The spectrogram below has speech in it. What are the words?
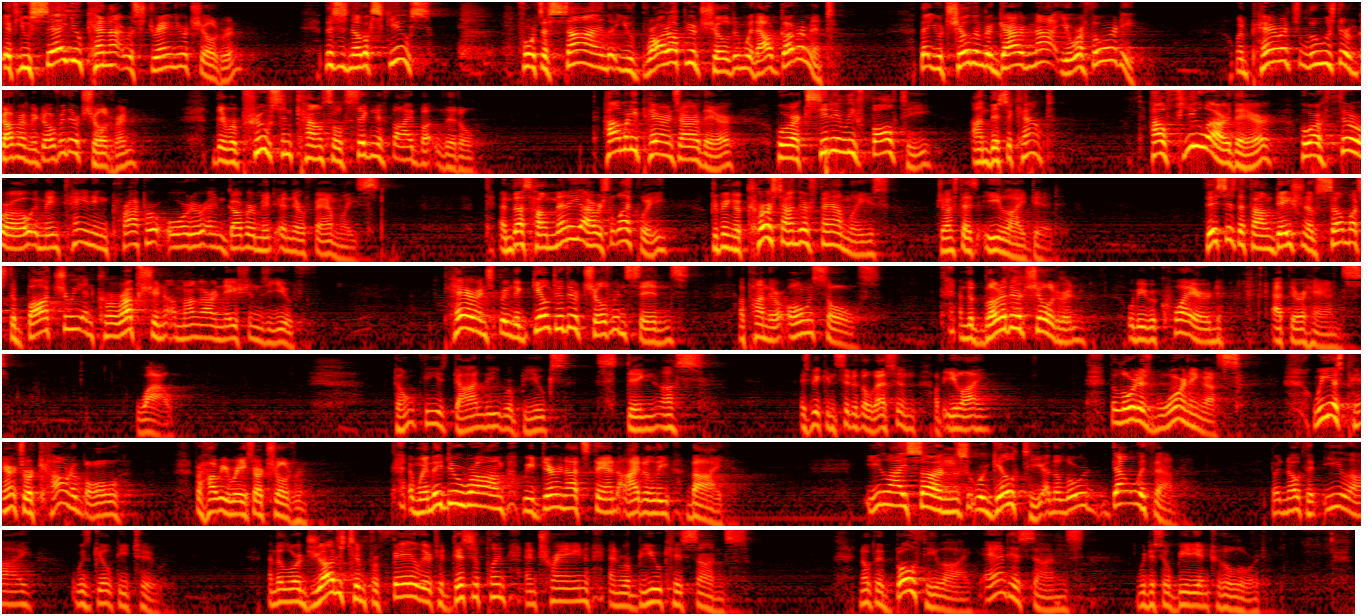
If you say you cannot restrain your children, this is no excuse for it's a sign that you've brought up your children without government, that your children regard not your authority. When parents lose their government over their children, their reproofs and counsel signify but little. How many parents are there who are exceedingly faulty on this account? How few are there who are thorough in maintaining proper order and government in their families? And thus, how many are as likely to bring a curse on their families, just as Eli did. This is the foundation of so much debauchery and corruption among our nation's youth. Parents bring the guilt of their children's sins upon their own souls, and the blood of their children will be required at their hands. Wow. Don't these godly rebukes sting us as we consider the lesson of Eli? The Lord is warning us. We as parents are accountable for how we raise our children. And when they do wrong, we dare not stand idly by. Eli's sons were guilty, and the Lord dealt with them. But note that Eli was guilty too. And the Lord judged him for failure to discipline and train and rebuke his sons. Note that both Eli and his sons were disobedient to the Lord.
